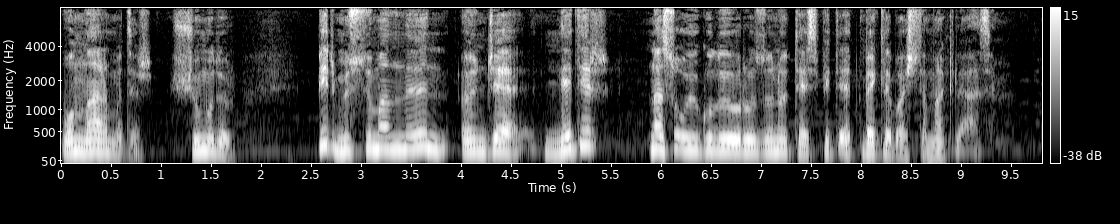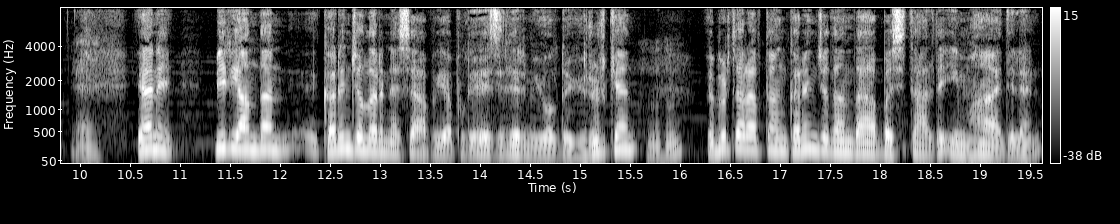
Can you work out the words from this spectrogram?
onlar mıdır? Şu mudur? Bir Müslümanlığın önce nedir? Nasıl uyguluyoruzunu tespit etmekle başlamak lazım. Evet. Yani bir yandan e, karıncaların hesabı yapılıyor ezilir mi yolda yürürken Hı hı. öbür taraftan karıncadan daha basit halde imha edilen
